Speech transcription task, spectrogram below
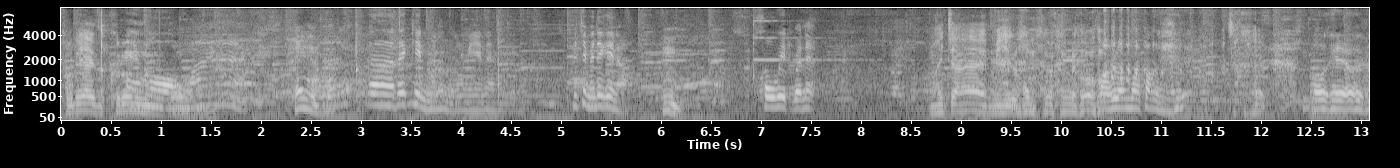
ทุเรี.ยนจะ서รึ่งหนึ่งหอม.มากหอม?เหออได้กลิ่นมาถึงตรงนี้เลยจริงๆพี่จิมไม่ได้กินเหรออืม.โควิดวะเนี่ย ไม่ใช่มีลมทางนู้น ขอลงมาฝั่งนี้ โอเค โอเค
